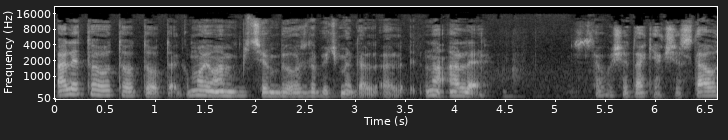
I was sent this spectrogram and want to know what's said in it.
Ale to, to, to tego. Moją ambicją było zdobyć medal, ale, no ale stało się tak, jak się stało.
